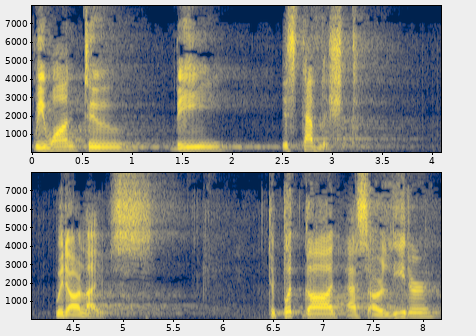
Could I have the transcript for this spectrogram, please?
we want to be established with our lives. To put God as our leader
